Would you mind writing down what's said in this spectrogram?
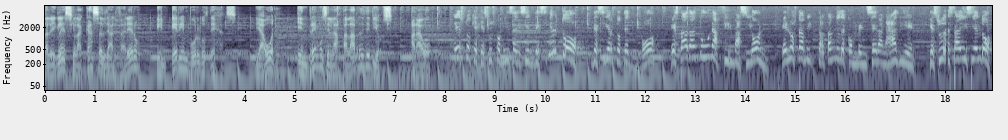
a la iglesia La Casa del Alfarero en Edimburgo, Texas. Y ahora, entremos en la palabra de Dios para hoy. Esto que Jesús comienza a decir, de cierto, de cierto te digo, está dando una afirmación. Él no está tratando de convencer a nadie. Jesús está diciendo,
